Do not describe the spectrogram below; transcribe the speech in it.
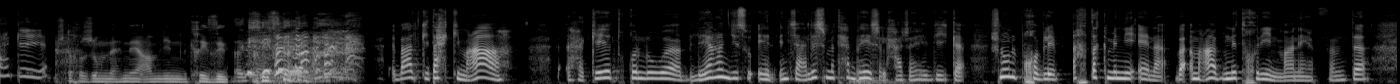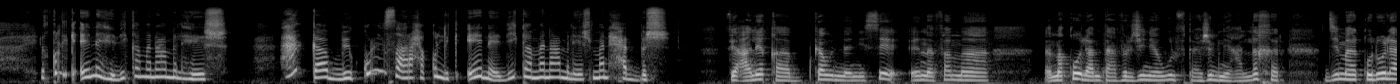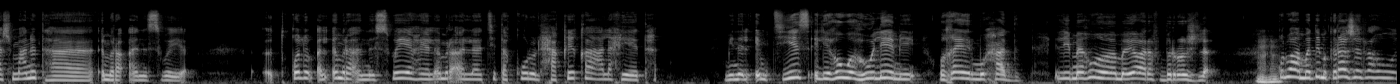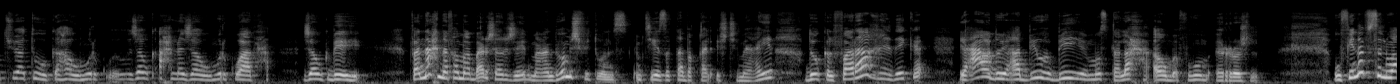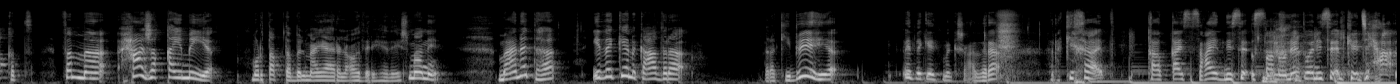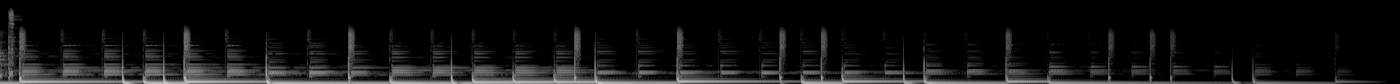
الحكاية باش تخرجوا من هنا عاملين crise بعد كي تحكي معاه هكايا تقول له بلي عندي سؤال أنت علاش ما تحبهاش الحاجة هذيك؟ شنو ال problème اخطك مني أنا بقى مع بنات أخرين معناها فهمت؟ يقول لك أنا هذيك ما نعملهاش. هكا بكل صراحة يقول لك أنا هذيك ما نعملهاش ما نحبش. في علاقة بكوننا نساء أنا فما مقولة متاع فيرجينيا وولف تعجبني على الأخر. ديما يقولوا لها معناتها امرأة نسوية؟ تقول الامرأة النسوية هي الامرأة التي تقول الحقيقة على حياتها. من الامتياز اللي هو هلامي وغير محدد اللي ما هو ما يعرف بالرجلة. قلوا ما دامك راجل راهو تشواتو كهو مرك جوك أحلى جو مرك واضحة جوك باهي. فنحن فما برشا رجال ما عندهمش في تونس امتياز الطبقة الاجتماعية. دوك الفراغ هذاك يعاودوا يعبيوه بمصطلح أو مفهوم الرجل. وفي نفس الوقت فما حاجة قيمية مرتبطة بالمعيار العذري هذا. إيش معناه؟ معناتها إذا كانك عذراء راكي باهية إذا كانت ماكش عذراء راكي خايب. قال قيس سعيد نساء الصالونات ونساء الكادحات.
